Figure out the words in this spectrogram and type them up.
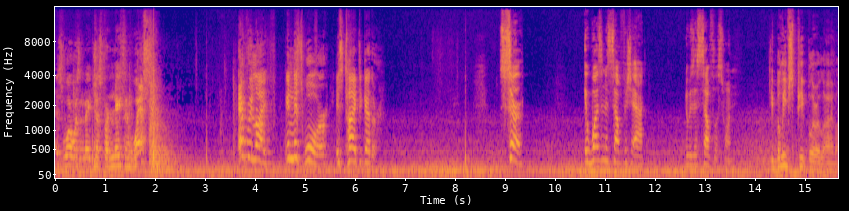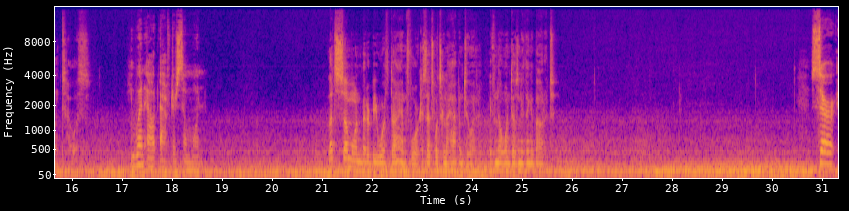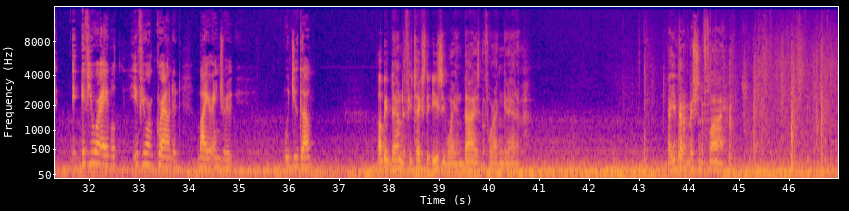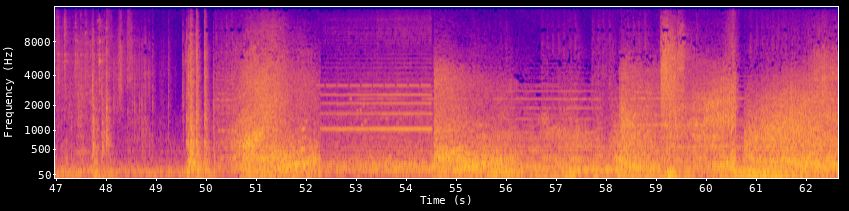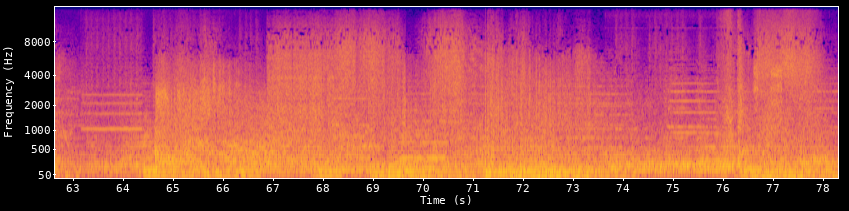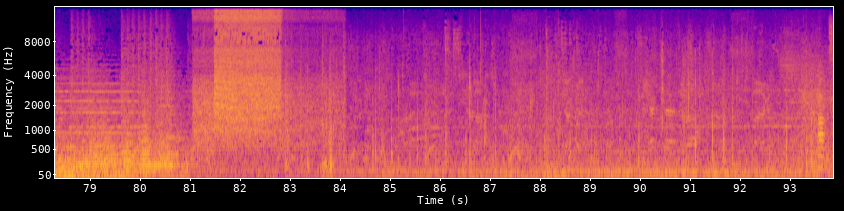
This war wasn't made just for Nathan West. Every life in this war is tied together. Sir, it wasn't a selfish act. It was a selfless one. He believes people are alive on Tellus. He went out after someone. That someone better be worth dying for, because that's what's going to happen to him if no one does anything about it. Sir, if you were able, if you weren't grounded by your injury, would you go? I'll be damned if he takes the easy way and dies before I can get at him. Now, you've got a mission to fly.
